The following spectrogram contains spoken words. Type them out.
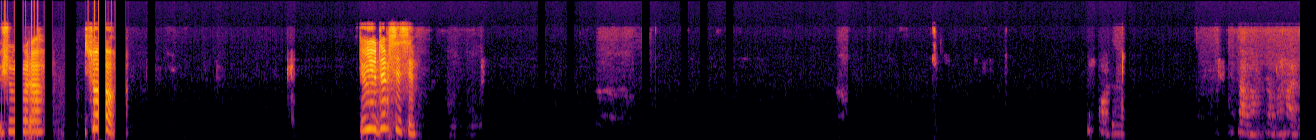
Üç numara. İso. Geliyor değil mi sesim? Tamam tamam hadi.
